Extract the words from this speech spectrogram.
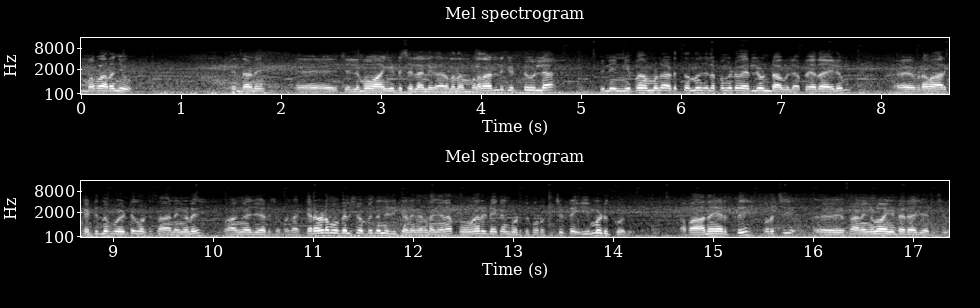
ഉമ്മ പറഞ്ഞു എന്താണ് ചെല്ലുമ്പോൾ വാങ്ങിയിട്ട് ചെല്ലാൻ. കാരണം നമ്മളെ നാട്ടിൽ കിട്ടൂല പിന്നെ ഇനിയിപ്പോൾ നമ്മൾ അടുത്തൊന്നും ചിലപ്പോൾ ഇങ്ങോട്ട് വരലുണ്ടാവില്ല അപ്പോൾ ഏതായാലും ഇവിടെ മാർക്കറ്റിൽ നിന്ന് പോയിട്ട് കുറച്ച് സാധനങ്ങൾ വാങ്ങാൻ വിചാരിച്ചു. അപ്പോൾ ചക്കരയുടെ മൊബൈൽ ഷോപ്പിൽ തന്നെ ഇരിക്കുകയാണ്. കാരണം ഞാൻ ആ ഫോൺ റെഡിയാക്കാൻ കൊടുത്ത് കുറച്ച് ടൈം എടുക്കും അത്. അപ്പോൾ ആ നേരത്ത് കുറച്ച് സാധനങ്ങൾ വാങ്ങിയിട്ട് വരാൻ വിചാരിച്ചു.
